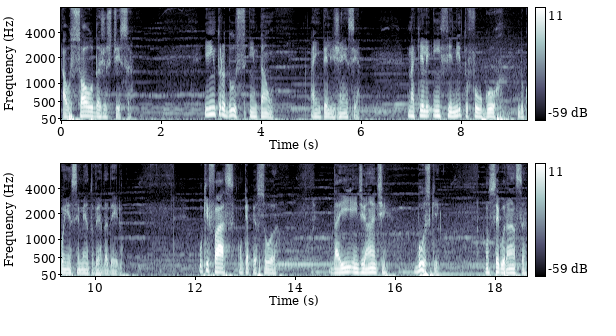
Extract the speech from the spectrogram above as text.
ao sol da justiça, e introduz então a inteligência naquele infinito fulgor do conhecimento verdadeiro. O que faz com que a pessoa, daí em diante, busque com segurança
